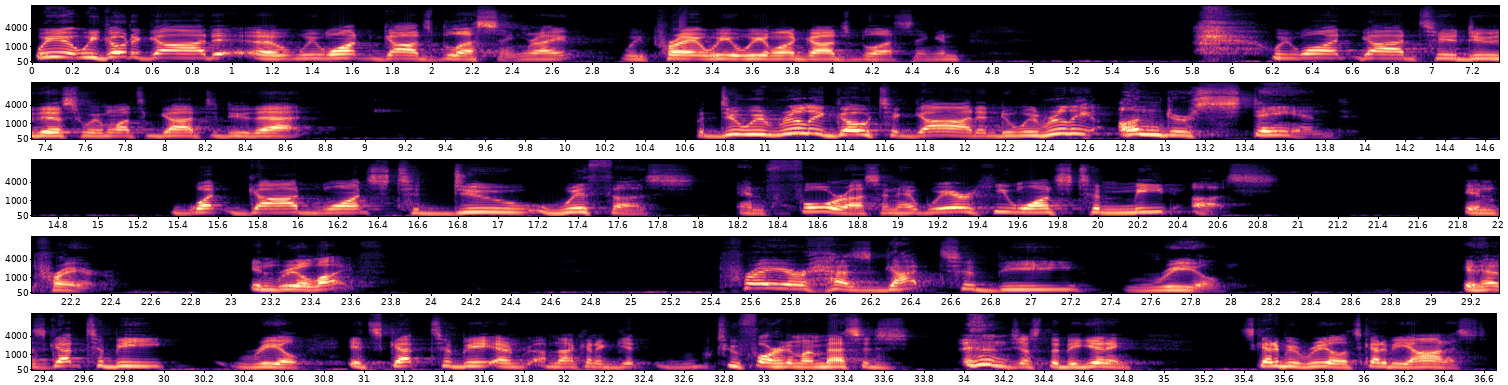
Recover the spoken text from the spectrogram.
We, we go to God, uh, we want God's blessing, right? We pray, we, we want God's blessing. And we want God to do this, we want God to do that. But do we really go to God and do we really understand what God wants to do with us and for us and where He wants to meet us in prayer, in real life. Prayer has got to be real. It has got to be real. It's got to be, and I'm not going to get too far into my message just the beginning. It's got to be real. It's got to be honest.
